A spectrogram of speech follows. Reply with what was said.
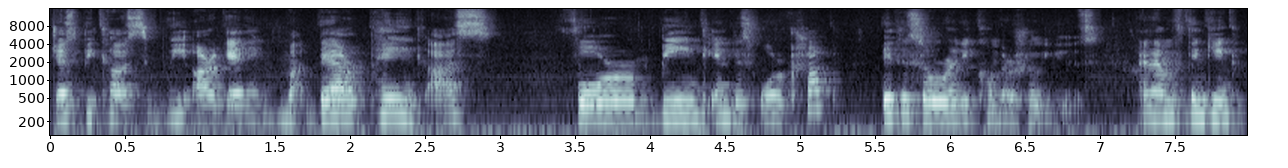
just because we are getting they are paying us for being in this workshop it is already commercial use and i'm thinking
